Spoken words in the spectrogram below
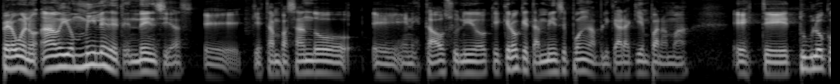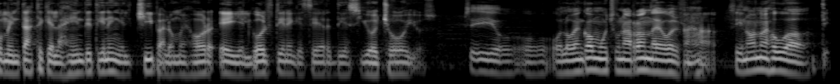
pero bueno, ha habido miles de tendencias eh, que están pasando eh, en Estados Unidos que creo que también se pueden aplicar aquí en Panamá. Este, tú lo comentaste que la gente tiene en el chip, a lo mejor, y el golf tiene que ser 18 hoyos. Sí, o, o- o lo ven como mucho una ronda de golf, ¿no? Si no, no he jugado. Te,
